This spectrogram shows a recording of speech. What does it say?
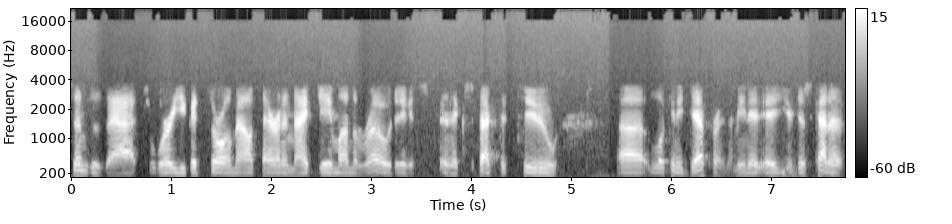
Sims is at, to where you could throw him out there in a night game on the road and, and expect it to uh, look any different. I mean, it, it, you're just kind of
